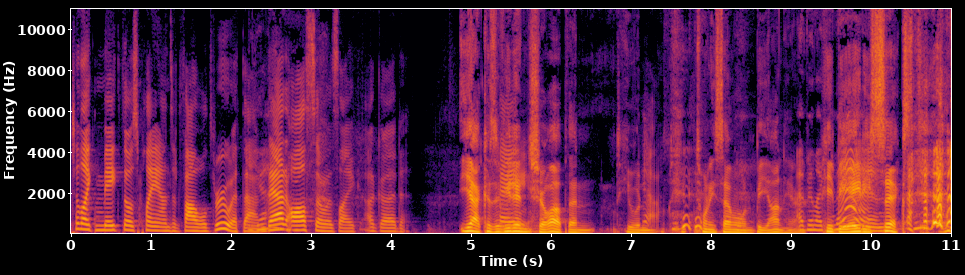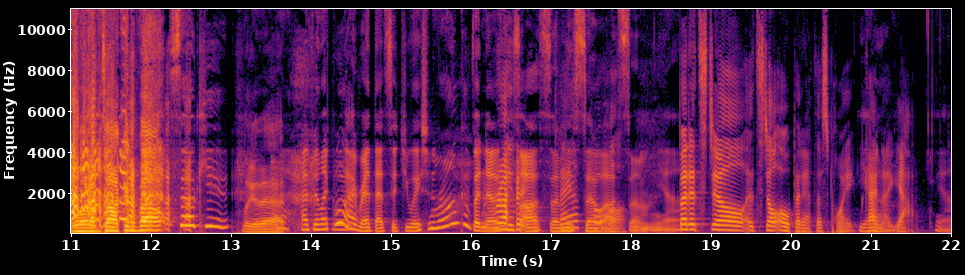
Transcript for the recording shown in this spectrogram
to like make those plans and follow through with them. Yeah. That also is like a good. Yeah, because if he didn't show up, then he wouldn't. Yeah. 27 wouldn't be on here. I'd be like, he'd be 86. you know what I'm talking about? so cute. Look at that. I'd be like, "Oh, I read that situation wrong," but no, he's Right. awesome. he's so cool. awesome. Yeah, But it's still it's still open at this point. Yeah. Kind of yeah. Yeah.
